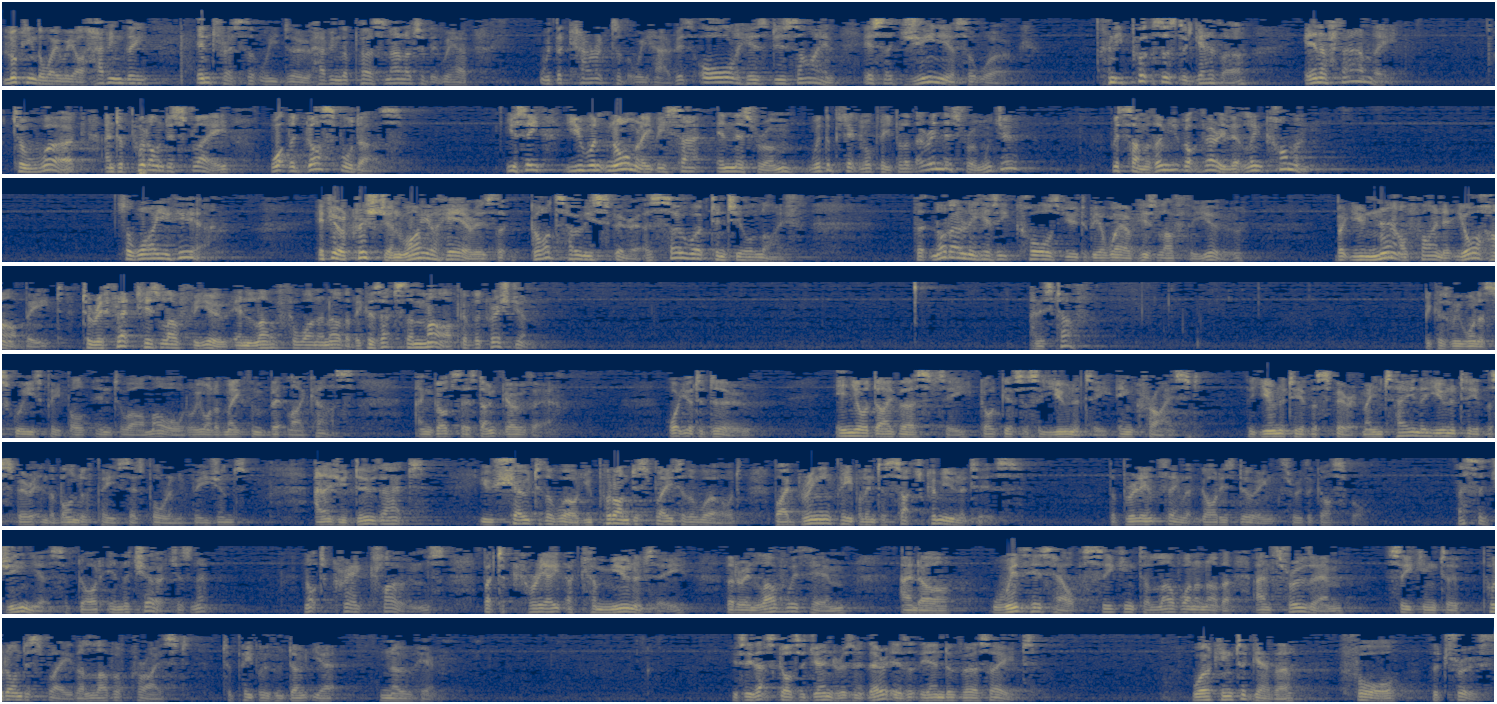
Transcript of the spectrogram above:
Looking the way we are, having the interests that we do, having the personality that we have, with the character that we have. It's all his design. It's a genius at work. And he puts us together in a family to work and to put on display what the gospel does. You see, you wouldn't normally be sat in this room with the particular people that are in this room, would you? With some of them, you've got very little in common. So why are you here? If you're a Christian, why you're here is that God's Holy Spirit has so worked into your life that not only has He caused you to be aware of His love for you, but you now find it your heartbeat to reflect His love for you in love for one another, because that's the mark of the Christian. And it's tough. Because we want to squeeze people into our mould, we want to make them a bit like us. And God says, don't go there. What you're to do, in your diversity, God gives us a unity in Christ the unity of the Spirit. Maintain the unity of the Spirit in the bond of peace, says Paul in Ephesians. And as you do that, you show to the world, you put on display to the world, by bringing people into such communities, the brilliant thing that God is doing through the gospel. That's the genius of God in the church, isn't it? Not to create clones, but to create a community that are in love with Him and are with his help, seeking to love one another, and through them, seeking to put on display the love of Christ to people who don't yet know him. You see, that's God's agenda, isn't it? There it is at the end of verse 8. Working together for the truth.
